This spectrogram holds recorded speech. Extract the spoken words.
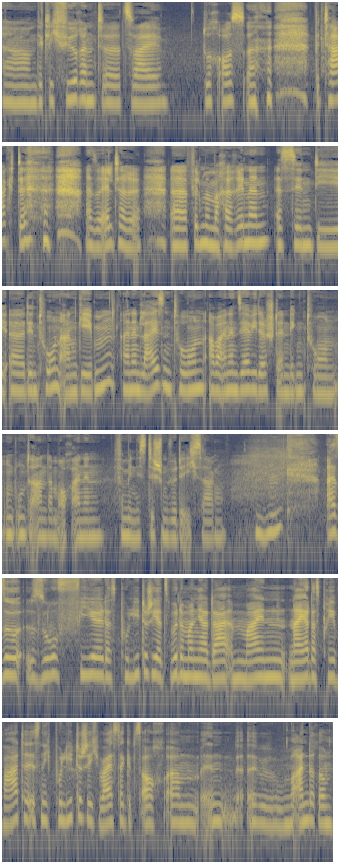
äh, wirklich führend äh, zwei durchaus äh, betagte, also ältere äh, Filmemacherinnen es sind, die äh, den Ton angeben, einen leisen Ton, aber einen sehr widerständigen Ton und unter anderem auch einen feministischen, würde ich sagen. Mhm. Also so viel das Politische. Jetzt würde man ja da meinen, naja, das Private ist nicht politisch. Ich weiß, da gibt es auch ähm, äh, andere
